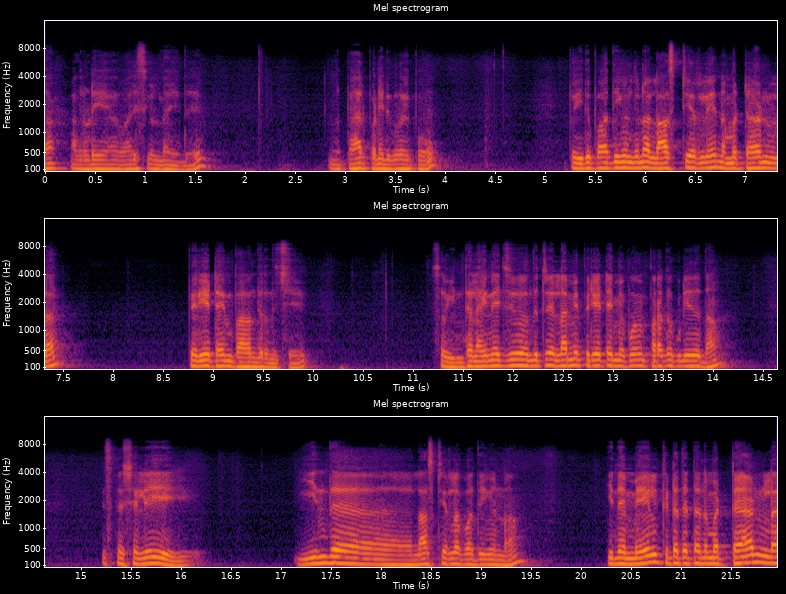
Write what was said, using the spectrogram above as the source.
தான். அதனுடைய வாரிசுகள் தான் இது. நம்ம பேர் பண்ணியிருக்கிறோம் இப்போது இப்போ இது பார்த்தீங்கன்னு சொன்னால் லாஸ்ட் இயர்லேயே நம்ம டேர்னில் பெரிய டைம் பறந்துருந்துச்சு. ஸோ இந்த லைனேஜ் வந்துட்டு எல்லாமே பெரிய டைம் எப்போவுமே பறக்கக்கூடியது தான் எஸ்பெஷலி இந்த லாஸ்ட் இயரில் பார்த்தீங்கன்னா இந்த மேல் கிட்டத்தட்ட நம்ம டேனில்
